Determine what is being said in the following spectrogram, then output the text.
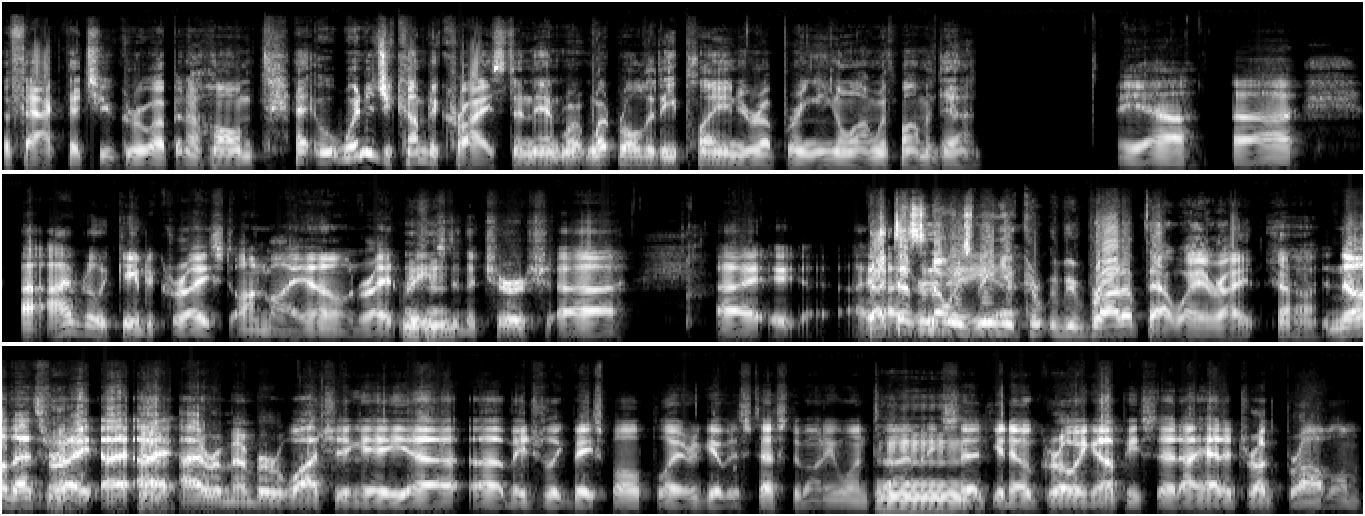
the fact that you grew up in a home. When did you come to Christ and, and what role did he play in your upbringing along with mom and dad? Yeah. Uh, I, I really came to Christ on my own, right? Mhm. Raised in the church. Uh, I, I, That doesn't always a, mean uh, you could be brought up that way, right? Yeah. No, that's Yeah, right. I, yeah. I, I remember watching a, uh, a Major League Baseball player give his testimony one time, and Mm. he said, you know, growing up, he said, I had a drug problem,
